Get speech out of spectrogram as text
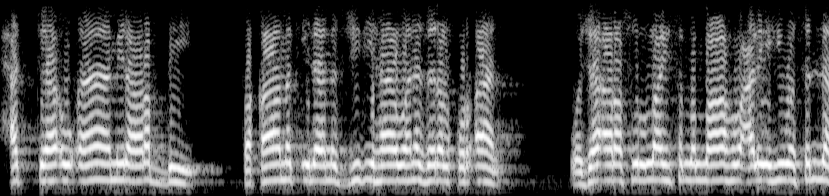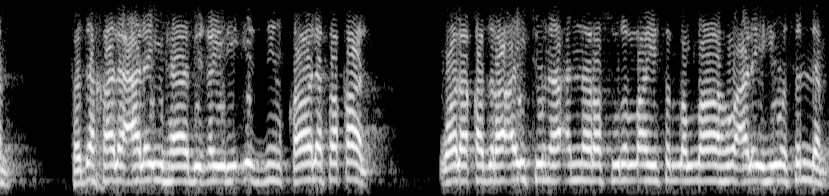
حتى أؤامر ربي. فقامت إلى مسجدها ونزل القرآن. وجاء رسول الله صلى الله عليه وسلم فدخل عليها بغير إذن قال فقال ولقد رأيتنا أن رسول الله صلى الله عليه وسلم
